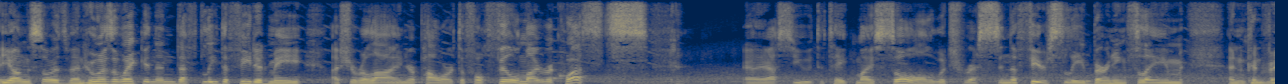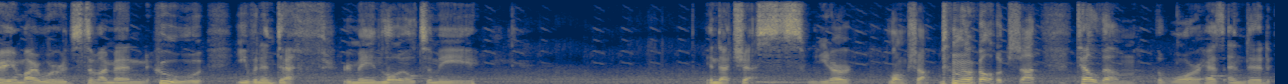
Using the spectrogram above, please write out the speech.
A young swordsman who has awakened and deftly defeated me. I shall rely on your power to fulfill my requests. I ask you to take my soul, which rests in the fiercely burning flame, and convey my words to my men, who, even in death, remain loyal to me. In that chest, we need our long shot, our hook shot. Tell them the war has ended.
